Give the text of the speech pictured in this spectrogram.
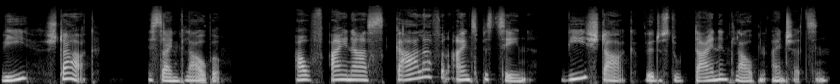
Wie stark ist dein Glaube? Auf einer Skala von 1 bis 10, wie stark würdest du deinen Glauben einschätzen?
